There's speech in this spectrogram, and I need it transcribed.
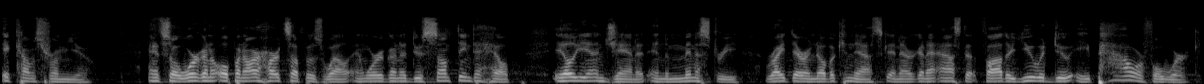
it comes from you. And so we're going to open our hearts up as well, and we're going to do something to help Ilya and Janet in the ministry right there in Novokuznetsk. And are going to ask that, Father, you would do a powerful work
